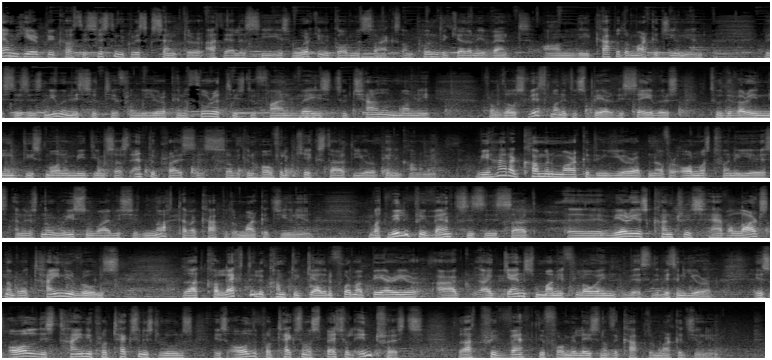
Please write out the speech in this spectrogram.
I'm here because the Systemic Risk Center at the LSE is working with Goldman Sachs on putting together an event on the Capital Markets Union, which is this new initiative from the European authorities to find ways to channel money from those with money to spare, the savers, to the very needy small and medium-sized enterprises so we can hopefully kickstart the European economy. We had a common market in Europe now for almost 20 years, and there's no reason why we should not have a capital markets union. What really prevents this is that uh, various countries have a large number of tiny rules that collectively come together and form a barrier against money flowing within Europe. Is all these tiny protectionist rules, is all the protection of special interests that prevent the formulation of the capital markets union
